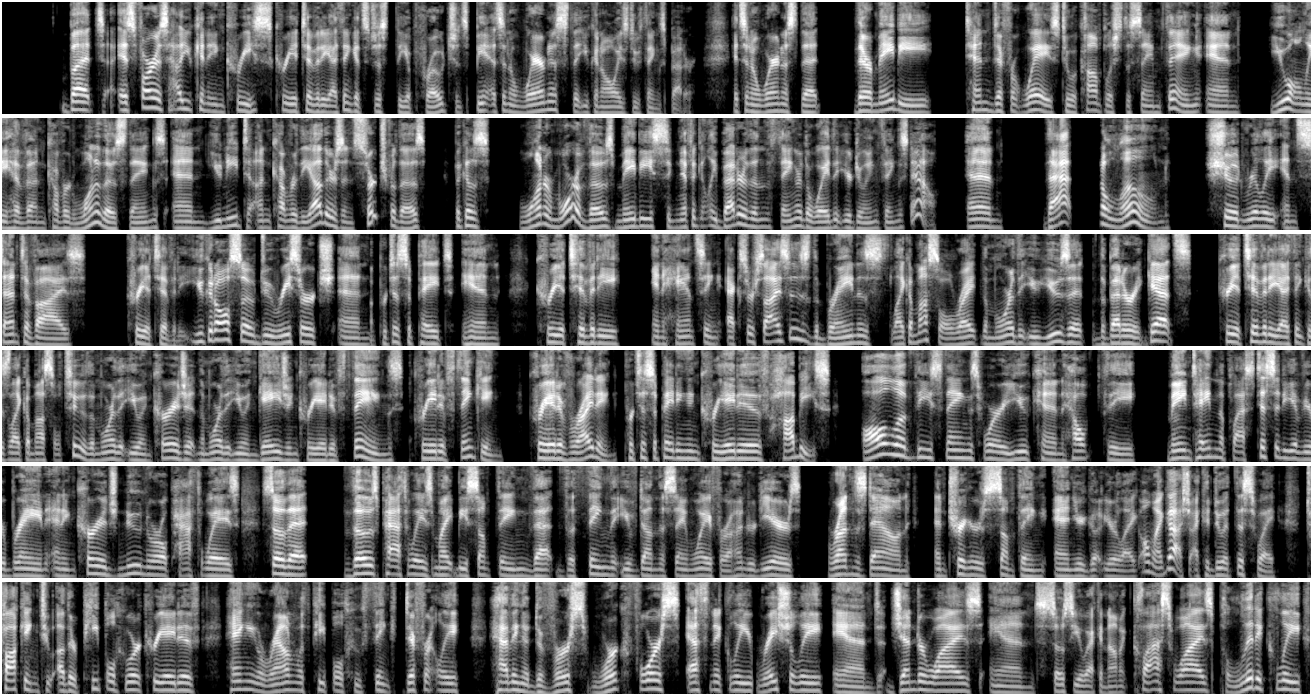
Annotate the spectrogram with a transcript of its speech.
but as far as how you can increase creativity, I think it's just the approach. It's being it's an awareness that you can always do things better. It's an awareness that there may be 10 different ways to accomplish the same thing and you only have uncovered one of those things and you need to uncover the others and search for those because one or more of those may be significantly better than the thing or the way that you're doing things now. And that alone should really incentivize creativity. You could also do research and participate in creativity enhancing exercises. The brain is like a muscle, right? The more that you use it, the better it gets. Creativity, I think, is like a muscle too. The more that you encourage it, and the more that you engage in creative things, creative thinking, creative writing, participating in creative hobbies, all of these things where you can help the maintain the plasticity of your brain and encourage new neural pathways so that those pathways might be something that the thing that you've done the same way for 100 years runs down and triggers something and you're you're like oh my gosh i could do it this way. Talking to other people who are creative hanging around with people who think differently having a diverse workforce ethnically racially and gender wise and socioeconomic class wise politically.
